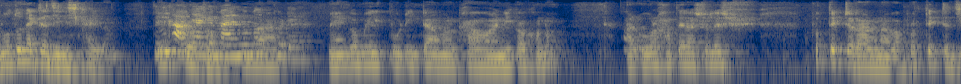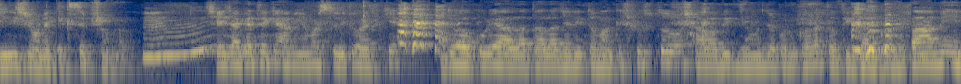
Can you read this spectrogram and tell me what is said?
নতুন একটা জিনিস খাইলাম। তুমি খাওনি আগে mango milk pudding? Mango milk পুডিংটা আমার খাওয়া হয়নি কখনো। আর ওর হাতের আসলে প্রত্যেকটা রান্না বা প্রত্যেকটা জিনিসই অনেক এক্সেপশনাল হুম। সেই জায়গা থেকে আমি আমার সুইট ওয়াইফকে দোয়া করি আল্লাহ তাআলা জানি তোমাকে সুস্থ ও স্বাভাবিক জীবনযাপন করা তৌফিক দান করে আমিন।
